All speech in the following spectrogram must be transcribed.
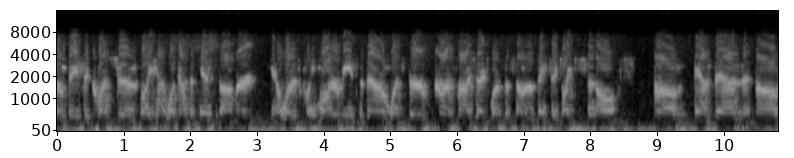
some basic questions like how, what got them into art. You know, what does clean water mean to them? What's their current project? What are some of the things they'd like to sell? Um, and then um,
